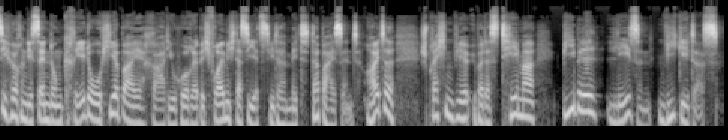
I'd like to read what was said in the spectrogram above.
Sie hören die Sendung Credo hier bei Radio Horeb. Ich freue mich, dass Sie jetzt wieder mit dabei sind. Heute sprechen wir über das Thema Bibel lesen. Wie geht das?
